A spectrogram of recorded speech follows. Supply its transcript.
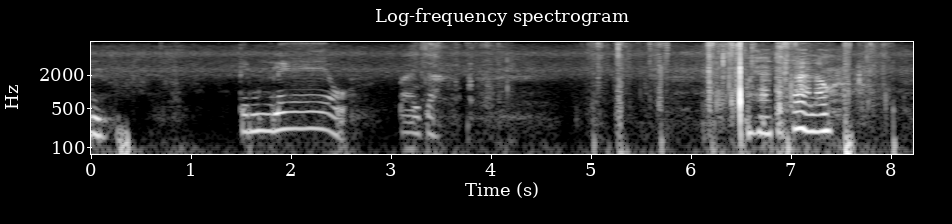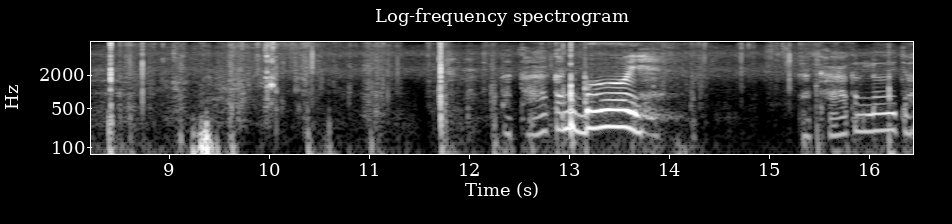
น เต็มมือแล้ว ไปจ้ะ ไปหาตะกร้าเรา ตัด ขากันเบยตัดขากันเลยจ้ะ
